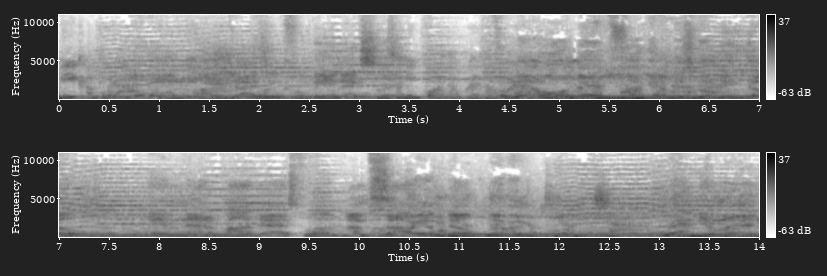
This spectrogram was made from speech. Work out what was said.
Nick, apurate. apologizing for being eso excellent. no importa, pues From now on, man, fuck it. I'm just gonna be dope and not apologize for it. I'm sorry I'm dope, nigga. ya. Wrap your mind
